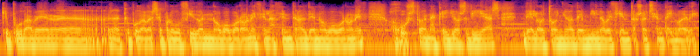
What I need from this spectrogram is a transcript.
que pudo, haber, eh, que pudo haberse producido en Novovoronezh, en la central de Novovoronezh, justo en aquellos días del otoño de 1989.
